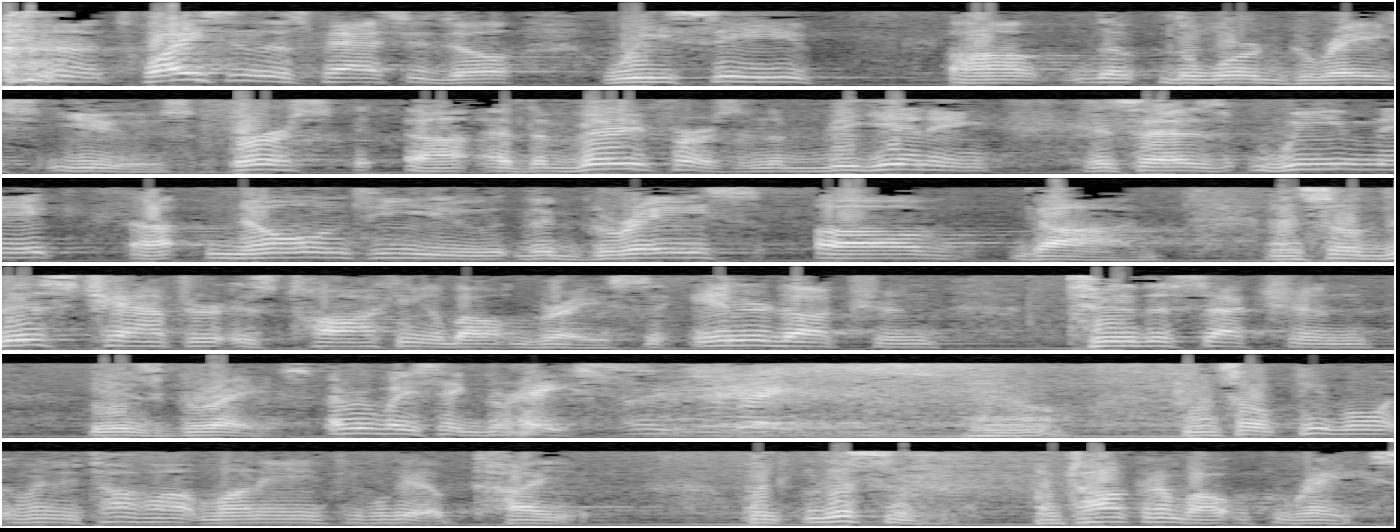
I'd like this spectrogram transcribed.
Twice in this passage, though, we see uh, the, the word grace used. First, uh, at the very first, in the beginning, it says, We make uh, known to you the grace of God. And so this chapter is talking about grace. The introduction to the section is grace. Everybody say grace. Grace. You know? And so people, when you talk about money, people get uptight. But listen, I'm talking about grace.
